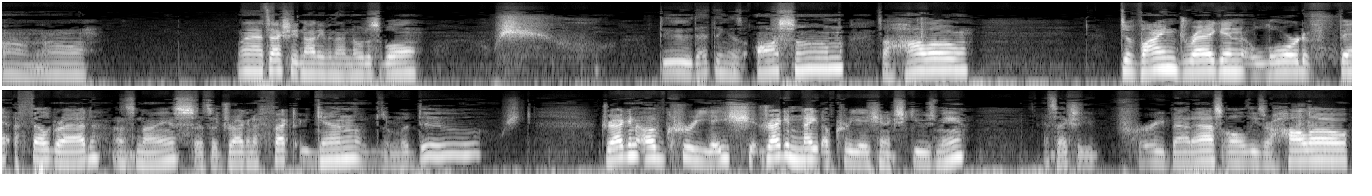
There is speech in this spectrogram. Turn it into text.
Oh no. That's actually not even that noticeable. Dude, that thing is awesome. It's a hollow. Divine Dragon Lord Fe Felgrand. That's nice. That's a dragon effect again. Dragon of Creation. Dragon Knight of Creation, excuse me. It's actually pretty badass. All these are hollow.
